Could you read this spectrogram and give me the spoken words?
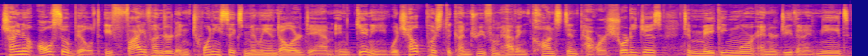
China also built a $526 million dam in Guinea, which helped push the country from having constant power shortages to making more energy than it needs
